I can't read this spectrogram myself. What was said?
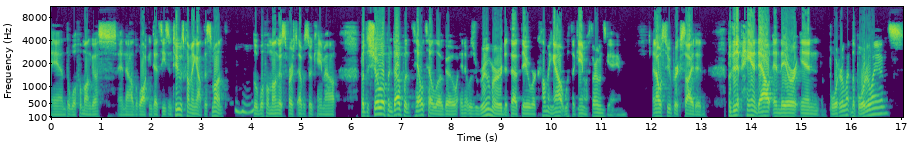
and The Wolf Among Us, and now The Walking Dead season two is coming out this month. Mhm. The Wolf Among Us first episode came out, but the show opened up with the Telltale logo, and it was rumored that they were coming out with a Game of Thrones game, and I was super excited. But then it panned out, and they were in Borderland, the Borderlands.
